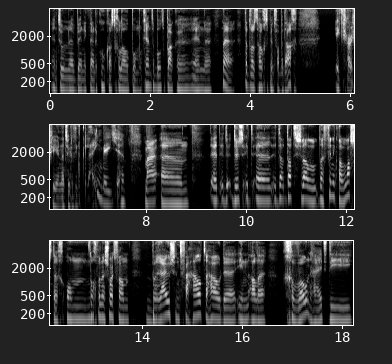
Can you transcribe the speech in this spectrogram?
En toen eh, ben ik naar de koelkast gelopen om een krentenbol te pakken. En nou dat was het hoogtepunt van mijn dag. Ik chargeer natuurlijk een klein beetje. Maar. ehm, eh, dus eh, dat, dat, is wel, dat vind ik wel lastig om nog wel een soort van bruisend verhaal te houden in alle gewoonheid die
